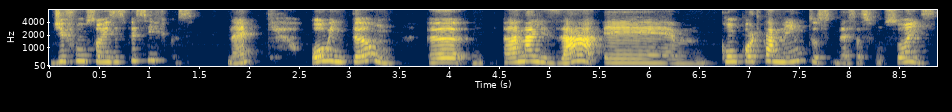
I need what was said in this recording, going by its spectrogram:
de funções específicas, né? Ou então uh, analisar é, comportamentos dessas funções,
